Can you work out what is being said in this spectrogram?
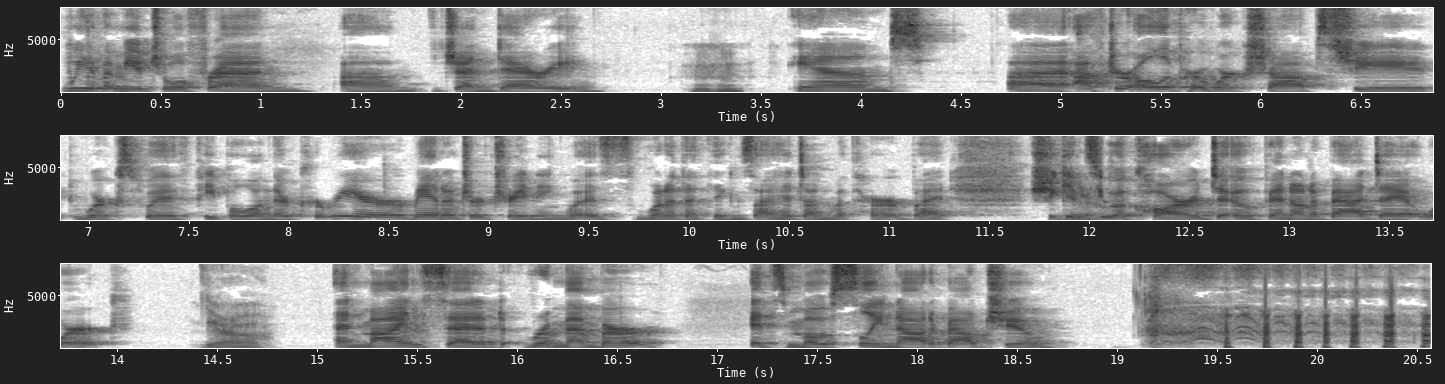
We have a mutual friend, um, Jen Derry, hmm and uh, after all of her workshops, she works with people on their career. Manager training was one of the things I had done with her, but she gives yeah. you a card to open on a bad day at work. Yeah. And mine said, Remember, it's mostly not about you.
